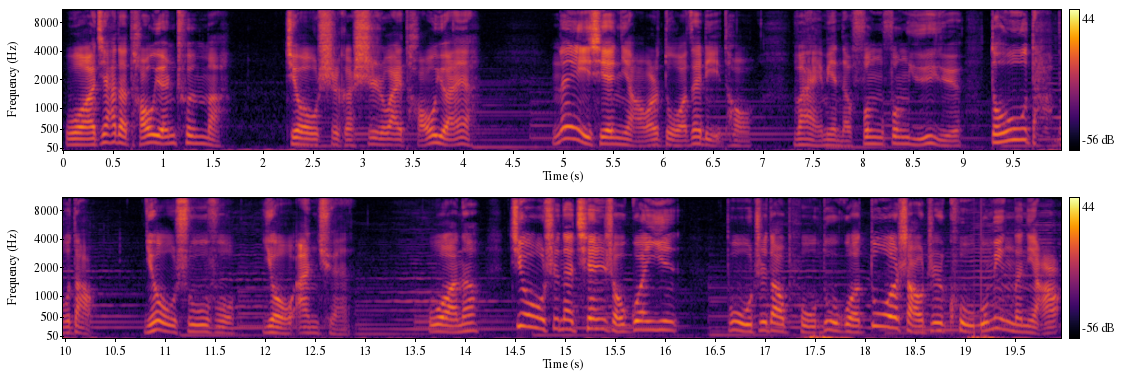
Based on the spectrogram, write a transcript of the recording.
我家的桃源春嘛，就是个世外桃源呀。那些鸟儿躲在里头，外面的风风雨雨都打不到，又舒服又安全。我呢？”就是那千手观音，不知道普渡过多少只苦命的鸟。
